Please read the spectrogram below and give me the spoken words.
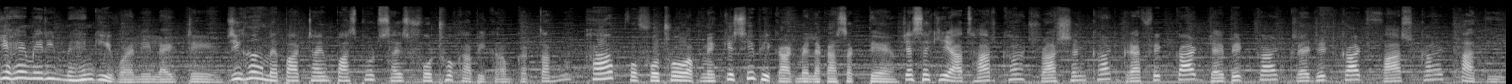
ये है मेरी महँगी वाली लाइटें। जी हाँ मैं part time passport size photo का भी काम करता हूँ। आप वो फ़ोटो अपने किसी भी कार्ड में लगा सकते हैं। जैसे कि Aadhaar card ration card graphic card debit card credit card fast card आदि।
